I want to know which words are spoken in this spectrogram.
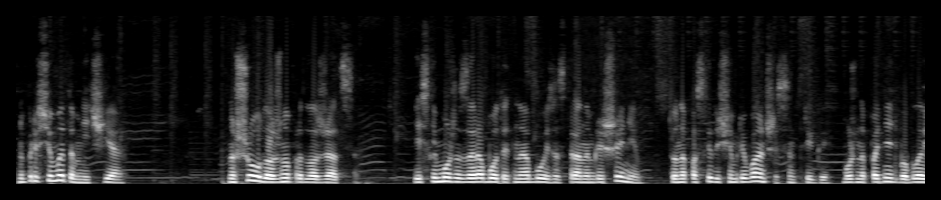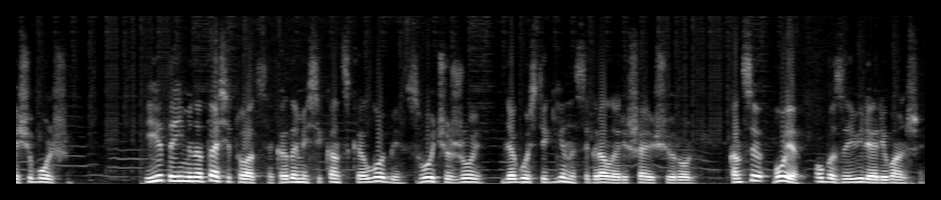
но при всем этом ничья. Но шоу должно продолжаться. Если можно заработать на обои со странным решением, то на последующем реванше с интригой можно поднять бабла еще больше. И это именно та ситуация, когда мексиканское лобби, свой-чужой, для гостя Гены сыграла решающую роль. В конце боя оба заявили о реванше.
